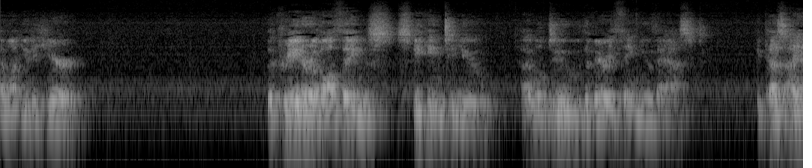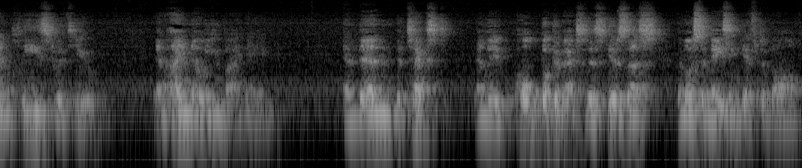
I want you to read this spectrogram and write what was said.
I want you to hear the Creator of all things speaking to you. I will do the very thing you've asked because I am pleased with you and I know you by name. And then the text and the whole book of Exodus gives us the most amazing gift of all.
